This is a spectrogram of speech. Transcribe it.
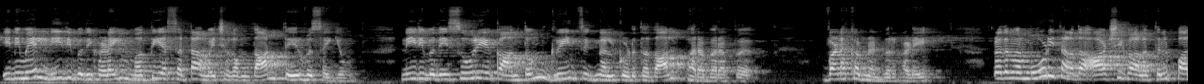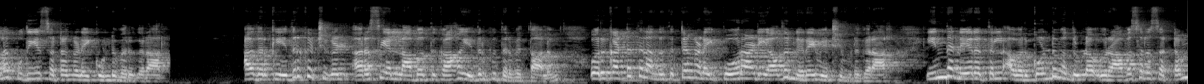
இனிமேல் நீதிபதிகளை மத்திய சட்ட அமைச்சகம்தான் தேர்வு செய்யும். நீதிபதி சூரியகாந்தும் கிரீன் சிக்னல் கொடுத்ததால் பரபரப்பு. வணக்கம் நண்பர்களே. பிரதமர் மோடி தனது ஆட்சி காலத்தில் பல புதிய சட்டங்களை கொண்டு வருகிறார். அதற்கு எதிர்க்கட்சிகள் அரசியல் லாபத்துக்காக எதிர்ப்பு தெரிவித்தாலும் ஒரு கட்டத்தில் அந்த திட்டங்களை போராடியாவது நிறைவேற்றி விடுகிறார். இந்த நேரத்தில் அவர் கொண்டு வந்துள்ள ஒரு அவசர சட்டம்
